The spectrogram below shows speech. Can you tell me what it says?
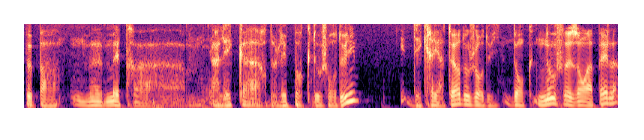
peux pas me mettre à, l'écart de l'époque d'aujourd'hui, des créateurs d'aujourd'hui. Donc nous faisons appel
